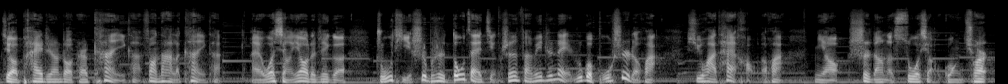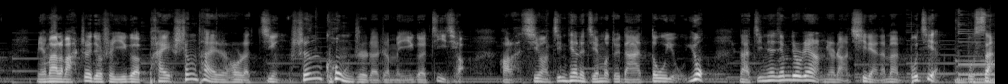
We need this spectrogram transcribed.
就要拍这张照片看一看，放大了看一看。哎，我想要的这个主体是不是都在景深范围之内？如果不是的话，虚化太好的话，你要适当的缩小光圈明白了吧？这就是一个拍生态时候的景深控制的这么一个技巧。好了，希望今天的节目对大家都有用。那今天节目就是这样，明儿早上七点咱们不见不散。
